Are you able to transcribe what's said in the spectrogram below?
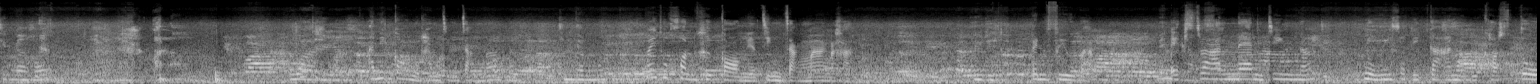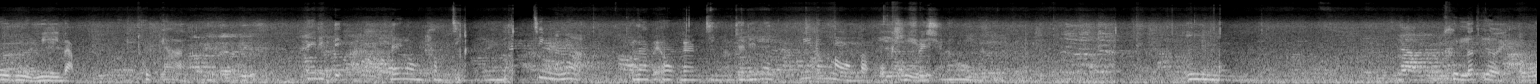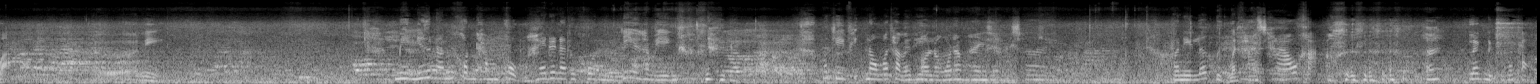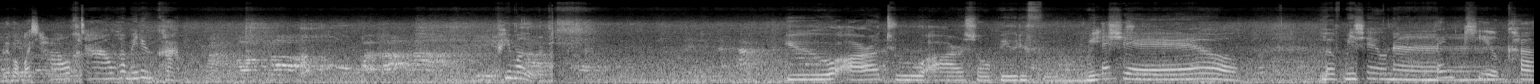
ทีมงานเขาอ๋อเหรอวางอันนี้กองหนูทำจริงจังมากเลยจริงจังไม่ทุกคนคือกองเนี่ยจริงจังมากนะคะ ดูดิเป็นฟิลแบบเอ็กซ์ตร้าแน่นจริงนะ หนูมีสติการหนูมีคอสตูม หนูมีแบบทุกอย่าง ให้เด็กๆ ได้ลองทำจริงเลยจริงนะเนี่ยเวลาไปออกงานจริงจะได้แบบนี่ต้องลองแบบโอเคอืม คือเลิศเลยตัวเออนี่มีนี่ด้วยนะมีคนทำผมให้ด้วยนะทุกคน นี่ทำเอง เมื่อกี้พี่น้องมาทำให้พี่อ๋อน้องมาทำให้ใช่ไหมใช่ วันนี้เลิกดึกนะคะ เช้าค่ะฮะเลิกดึกมาถามเลยบอกว่าเช้าค่ะ เช้าค่ะไม่ดึกครับพี่เหมือ You are two are so beautiful Michelle Love Michelle นะ thank you ค่ะ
